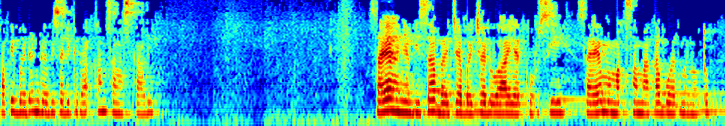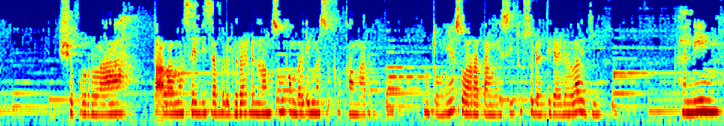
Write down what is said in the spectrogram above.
tapi badan gak bisa digerakkan sama sekali. Saya hanya bisa baca-baca doa ayat kursi. Saya memaksa mata buat menutup. Syukurlah, tak lama saya bisa bergerak dan langsung kembali masuk ke kamar. Untungnya suara tangis itu sudah tidak ada lagi. Hening,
